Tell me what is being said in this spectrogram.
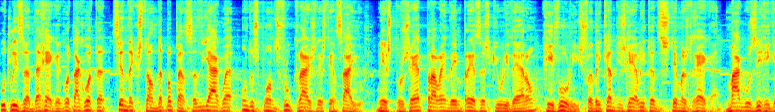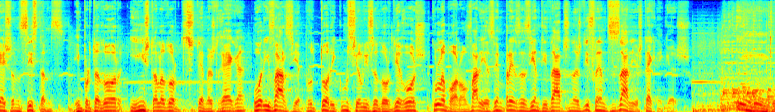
utilizando a rega gota a gota, sendo a questão da poupança de água um dos pontos fulcrais deste ensaio. Neste projeto, para além de empresas que o lideram, Rivulis, fabricante israelita de sistemas de rega, Magos Irrigation Systems, importador e instalador instalador de sistemas de rega, Orivárzia, produtor e comercializador de arroz, colaboram várias empresas e entidades nas diferentes áreas técnicas. O mundo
